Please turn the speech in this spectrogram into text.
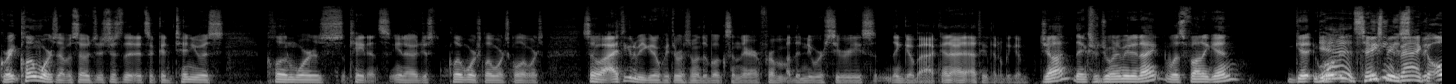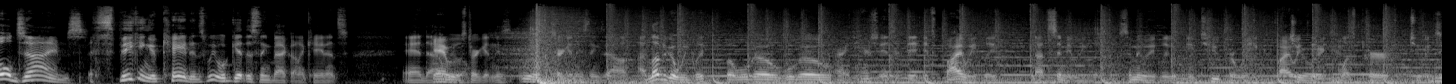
great Clone Wars episodes. It's just that it's a continuous Clone Wars cadence. You know, just Clone Wars, Clone Wars, Clone Wars. So I think it'd be good if we throw some of the books in there from the newer series, then go back, and I, I think that'll be good. Jon, thanks for joining me tonight. It was fun again. Get Yeah, well, it takes me back spe- old times. Speaking of cadence, we will get this thing back on a cadence, and uh, Yeah, we will start getting these. We will start getting these things out. I'd love to go weekly, but we'll go. We'll go. All right, here's it's, it's bi-weekly, not semi-weekly. Semi-weekly would be two per week. Bi-weekly week, once per two weeks.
